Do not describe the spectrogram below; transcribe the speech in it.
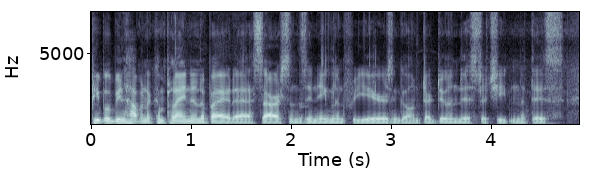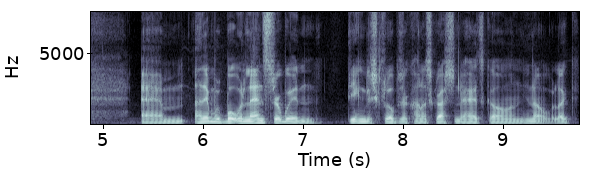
people have been having a complaining about uh, Saracens in England for years and going, they're doing this, they're cheating at this. Um, and then, but when Leinster win, the English clubs are kind of scratching their heads, going, you know, like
